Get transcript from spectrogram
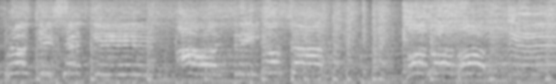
proti všetkým, ahoj striko sa, hop hop hop!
